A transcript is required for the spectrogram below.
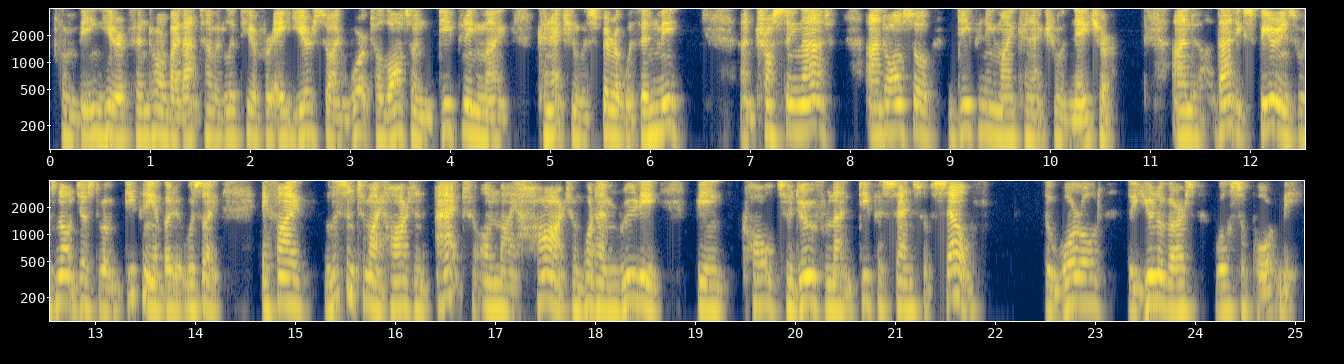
from being here at Findhorn. By that time, I'd lived here for eight years, so I'd worked a lot on deepening my connection with spirit within me and trusting that, and also deepening my connection with nature. And that experience was not just about deepening it, but it was like if I listen to my heart and act on my heart and what I'm really being called to do from that deepest sense of self, the world, the universe will support me.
